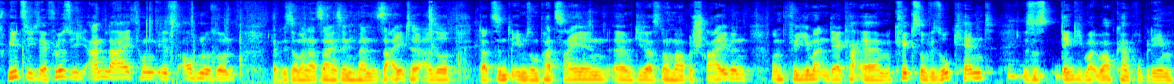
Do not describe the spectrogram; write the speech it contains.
spielt sich sehr flüssig. Anleitung ist auch nur so ein, ja, wie soll man das sagen, ist ja nicht mal eine Seite. Also, das sind eben so ein paar Zeilen, ähm, die das nochmal beschreiben. Und für jemanden, der ähm, Quick sowieso kennt, ist es, denke ich mal, überhaupt kein Problem,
